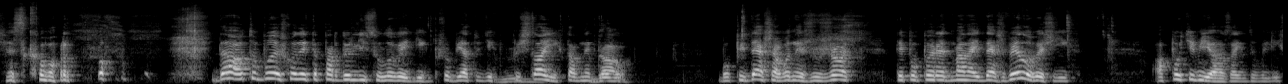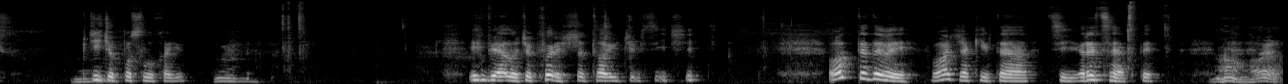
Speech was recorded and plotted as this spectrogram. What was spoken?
Ще з комаром. Да, ото будеш ходити тепер до лісу ловити їх, щоб я тоді пішла, їх там не було. Да. Бо підеш, а вони жужжать, ти поперед мене йдеш, виловиш їх, а потім я зайду в ліс. Птічок послухаю. І білочок перещитаю, чим січить. От ти диви, бач, які в тебе ці рецепти. Е.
